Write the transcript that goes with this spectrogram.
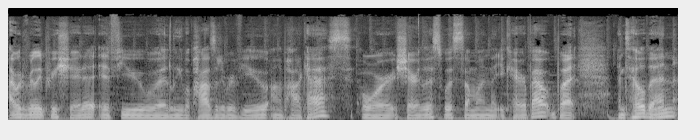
I would really appreciate it if you would leave a positive review on the podcast or share this with someone that you care about. But until then,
